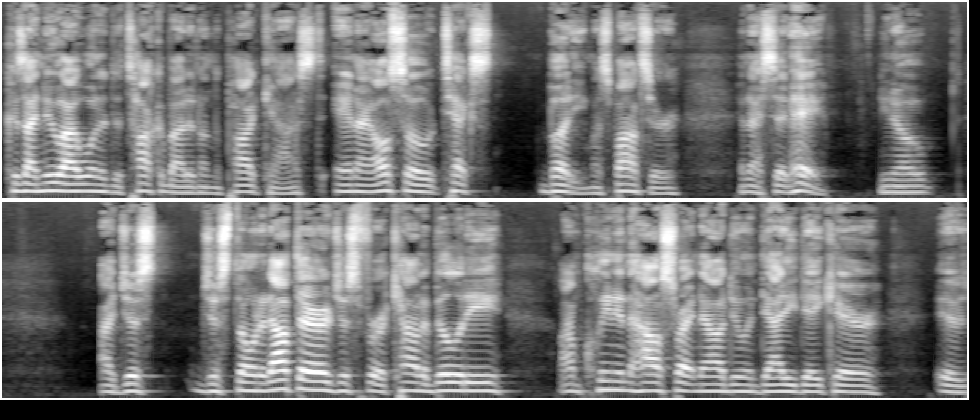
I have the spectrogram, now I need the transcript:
because I knew I wanted to talk about it on the podcast. And I also text Buddy, my sponsor, and I said, hey, you know, I just just throwing it out there just for accountability. I'm cleaning the house right now, doing daddy daycare. It was,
